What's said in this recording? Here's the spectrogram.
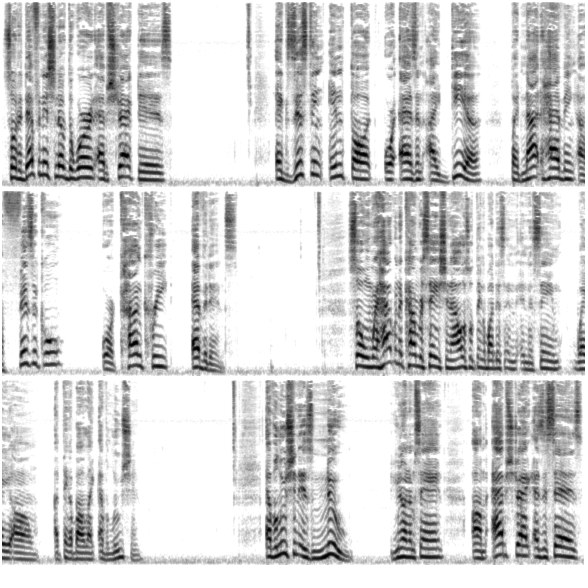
So the definition of the word abstract is existing in thought or as an idea, but not having a physical or concrete evidence. So when we're having a conversation, I also think about this in, in the same way um, I think about like evolution. Evolution is new. You know what I'm saying? Um, abstract, as it says,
